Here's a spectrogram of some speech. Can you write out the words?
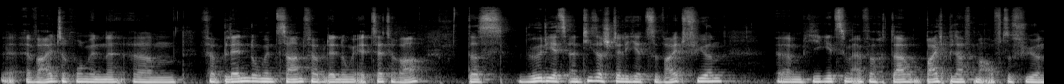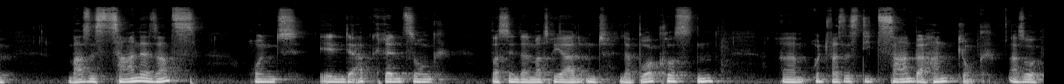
äh, Erweiterungen, ähm, Verblendungen, Zahnverblendungen etc. Das würde jetzt an dieser Stelle hier zu weit führen. Ähm, hier geht es mir einfach darum, beispielhaft mal aufzuführen, was ist Zahnersatz und in der Abgrenzung was sind dann Material- und Laborkosten ähm, und was ist die Zahnbehandlung. Also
